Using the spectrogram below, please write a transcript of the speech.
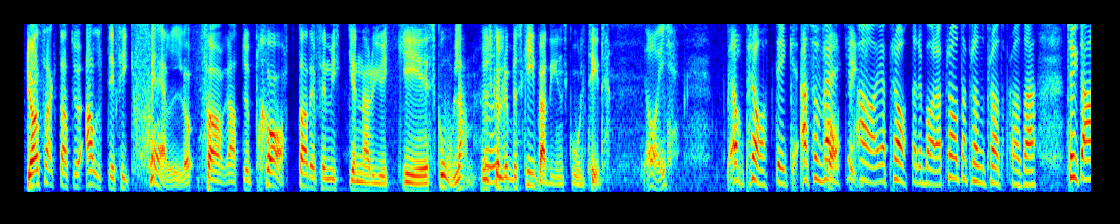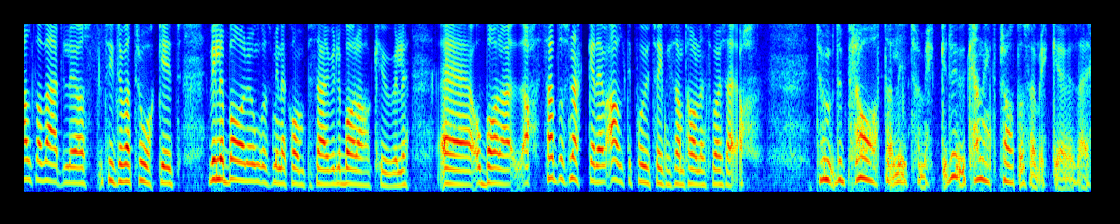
Du har sagt att du alltid fick skäll för att du pratade för mycket när du gick i skolan. Hur skulle du beskriva din skoltid? Oj. Ja, pratig. Alltså verkligen. Ja, jag pratade bara. Prata, prata, prata, prata. Tyckte allt var värdelöst. Tyckte det var tråkigt. Ville bara umgås med mina kompisar. Ville bara ha kul. Eh, och bara ja, satt och snackade. Alltid på utvecklingssamtalen så var det så här. "Ah, du, du pratar lite för mycket. Du kan inte prata så här mycket. Så här.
